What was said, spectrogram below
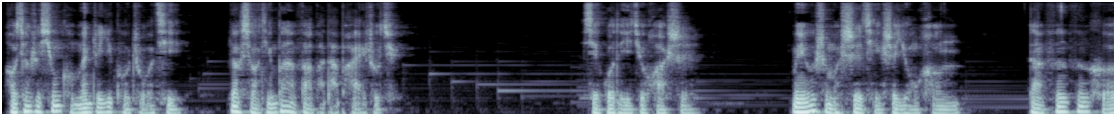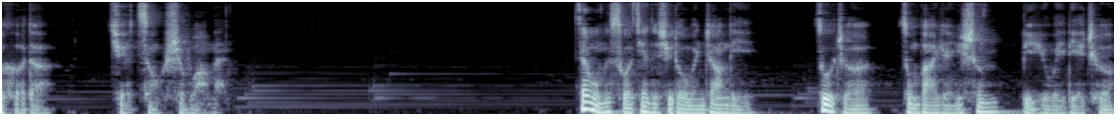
好像是胸口闷着一口浊气，要想尽办法把它排出去。写过的一句话是：“没有什么事情是永恒，但分分合合的，却总是我们。”在我们所见的许多文章里，作者总把人生比喻为列车。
